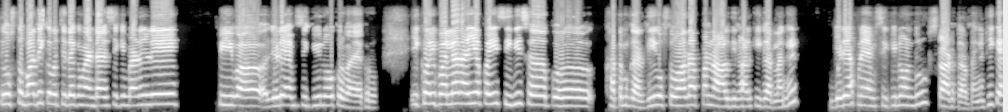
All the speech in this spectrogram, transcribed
ਤੇ ਉਸ ਤੋਂ ਬਾਅਦ ਇੱਕ ਬੱਚੇ ਦਾ ਕਮੈਂਟ ਆਇਆ ਸੀ ਕਿ ਮੈਡਮ ਜਿਹੜੇ ਪੀ ਜਿਹੜੇ ਐਮਸੀਕਿਊ ਨੇ ਕਰਵਾਇਆ ਕਰੋ। ਇੱਕ ਵਾਰੀ ਪਹਿਲਾਂ ਰਾਈ ਆਪਾਂ ਇਹ ਸੀਰੀਜ਼ ਖਤਮ ਕਰ ਦਈਏ। ਉਸ ਤੋਂ ਬਾਅਦ ਆਪਾਂ ਨਾਲ ਦੀ ਨਾਲ ਕੀ ਕਰ ਲਾਂਗੇ? ਜਿਹੜੇ ਆਪਣੇ ਐਮਸੀਕਿਊ ਨੇ ਉਹਨੂੰ ਸਟਾਰਟ ਕਰ ਦਾਂਗੇ, ਠੀਕ ਹੈ?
